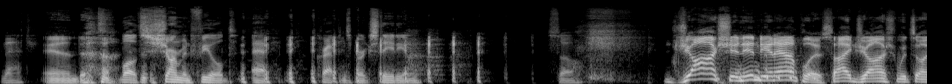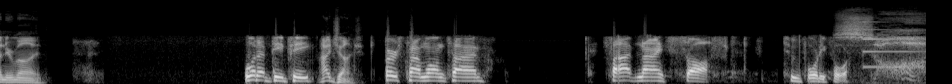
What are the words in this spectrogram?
Natch. And uh, Well, it's Sharman Field at Krappensburg Stadium. So, Josh in Indianapolis. Hi, Josh. What's on your mind? What up, DP? Hi, Josh. First time, long time. Five nine soft, two forty four. Soft.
